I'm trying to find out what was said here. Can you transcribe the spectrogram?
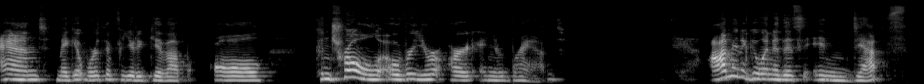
and make it worth it for you to give up all control over your art and your brand. I'm going to go into this in depth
